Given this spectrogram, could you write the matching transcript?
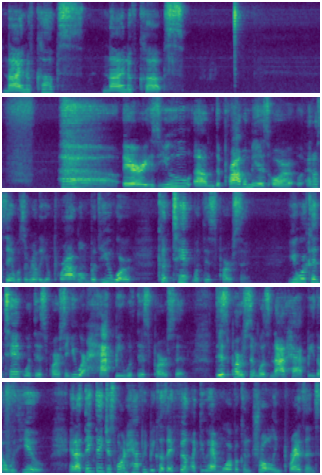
Nine of Cups. Nine of Cups. Aries, you, um, the problem is, or I don't say it was really a problem, but you were content with this person. You were content with this person. You were happy with this person. This person was not happy though with you. And I think they just weren't happy because they felt like you had more of a controlling presence.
